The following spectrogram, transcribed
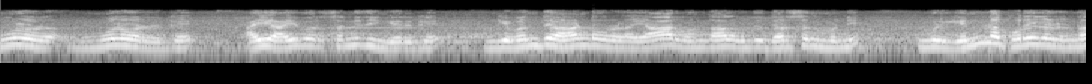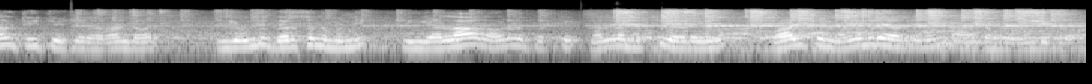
மூலவர் மூலவர் இருக்குது ஐ ஐவர் சன்னிதி இங்கே இருக்குது இங்கே வந்து ஆண்டவர்களை யார் வந்தாலும் வந்து தரிசனம் பண்ணி உங்களுக்கு என்ன குறைகள் இருந்தாலும் தீர்த்து வச்சுருவார் ஆண்டவர். இங்கே வந்து தரிசனம் பண்ணி நீங்கள் எல்லாரும் அருளை நல்ல முக்தி அடையணும். வாழ்க்கை நல்லபடியாக இருக்கணும்னு நான் ஆண்டவரை வேண்டிக்கிறேன்.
